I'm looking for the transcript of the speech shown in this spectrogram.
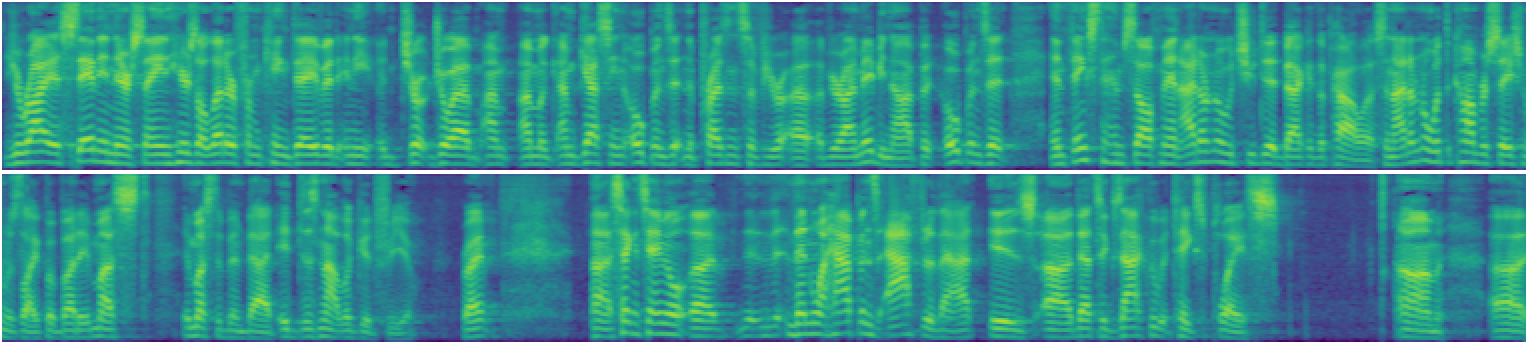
Uriah is standing there saying, Here's a letter from King David. And he, jo- Joab, I'm, I'm, I'm, guessing, opens it in the presence of, Uriah, uh, of Uriah, maybe not, but opens it and thinks to himself, Man, I don't know what you did back at the palace. And I don't know what the conversation was like, but, but it, must, it must have been bad. It does not look good for you, right? Uh, 2 Samuel, uh, th- then what happens after that is uh, that's exactly what takes place. Um, uh,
